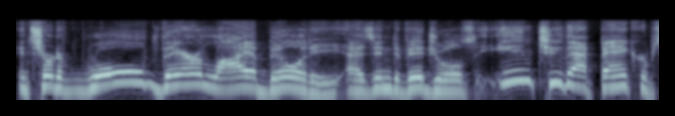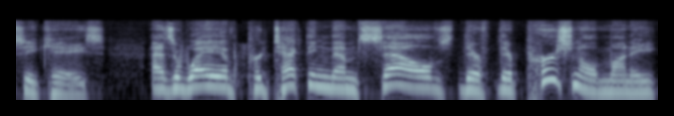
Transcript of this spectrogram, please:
and sort of rolled their liability as individuals into that bankruptcy case as a way of protecting themselves, their their personal money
